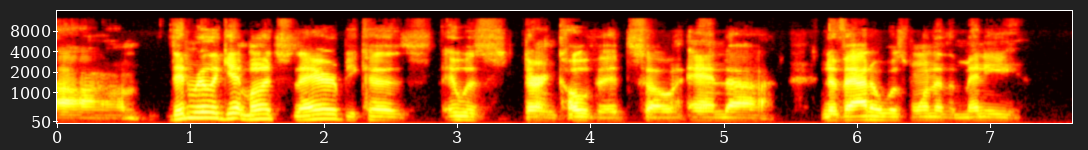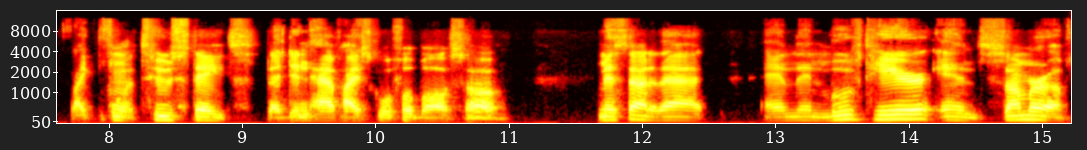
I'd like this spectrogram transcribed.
Um, didn't really get much there because it was during COVID. So, and uh, Nevada was one of the many, like one of two states that didn't have high school football. So, missed out of that. And then moved here in summer of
